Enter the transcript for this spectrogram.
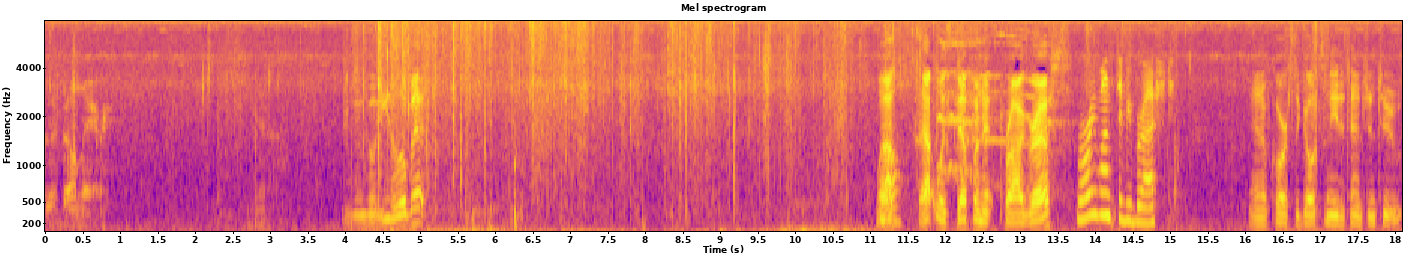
good down there. You gonna go eat a little bit? Well, that was definite progress. Rory wants to be brushed. And of course the goats need attention too.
